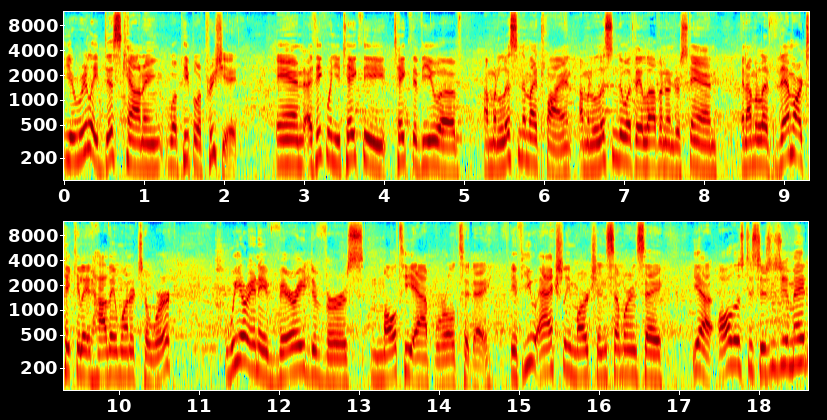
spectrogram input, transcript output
you're really discounting what people appreciate. And I think when you take the, take the view of, I'm going to listen to my client, I'm going to listen to what they love and understand, and I'm going to let them articulate how they want it to work, we are in a very diverse, multi-app world today. If you actually march in somewhere and say, yeah, all those decisions you made,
